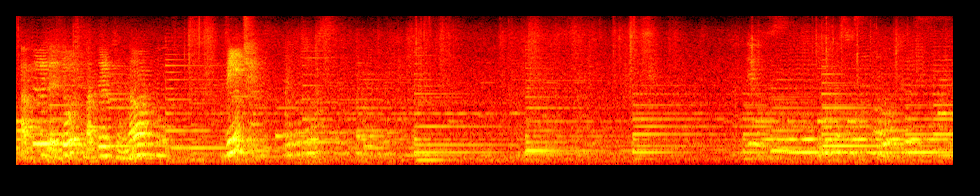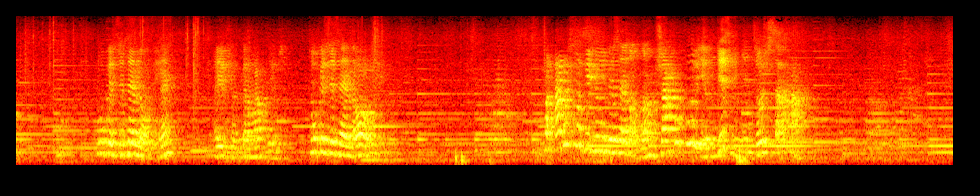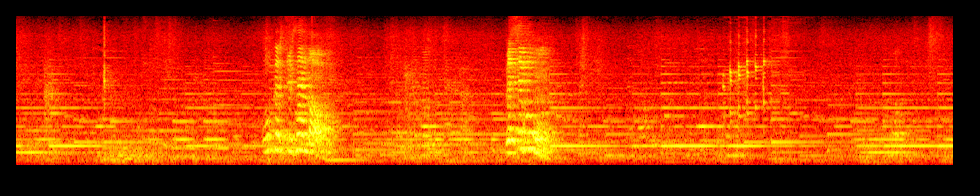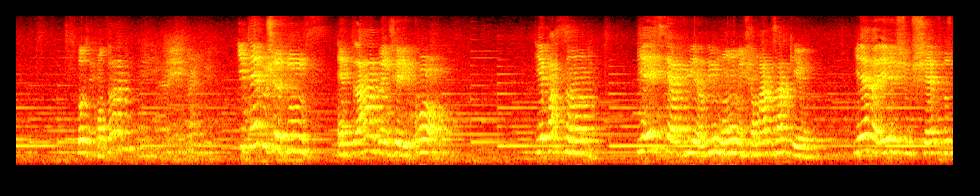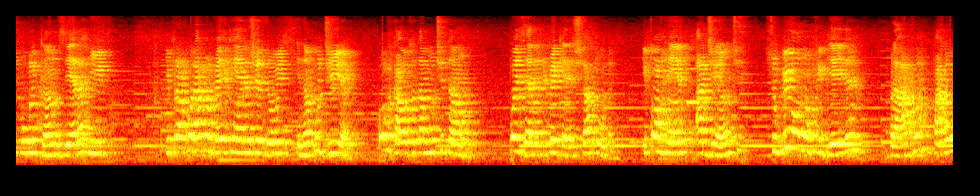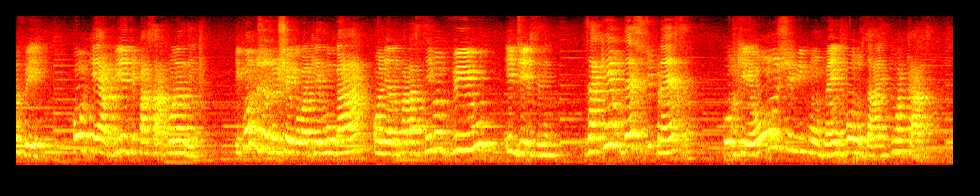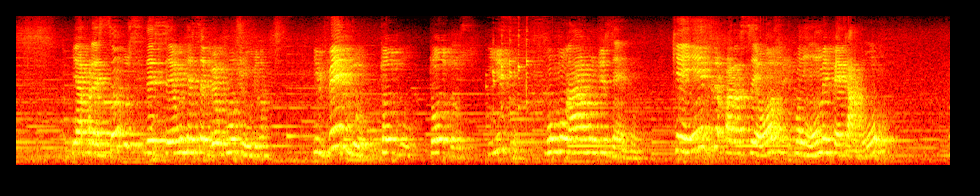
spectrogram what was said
Mateus 18, Mateus 19, 20. Lucas 19, né? É isso, eu quero Mateus. Lucas 19. Abre sua Bíblia no Lucas 19. Não, já concluí. Não disse, meninos, hoje está rápido. Lucas 19. Versículo 1. Todos encontraram? Entrado em Jericó, ia passando. E eis que havia ali um homem chamado Zaqueu. E era este o chefe dos publicanos, e era rico. E procurava ver quem era Jesus, e não podia, por causa da multidão, pois era de pequena estatura. E correndo adiante, subiu a uma figueira brava para o ver, porque havia de passar por ali. E quando Jesus chegou àquele lugar, olhando para cima, viu e disse-lhe: Zaqueu, desce depressa, porque hoje me convém pousar em tua casa. E apressando-se, desceu e recebeu com júbilo. E vendo todo, todos isso, murmuravam, dizendo: Que entra para ser hóspede com um homem pecador?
